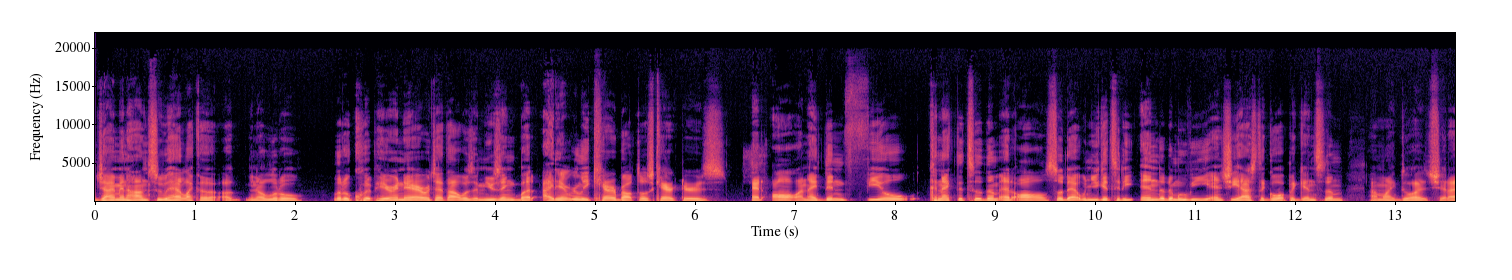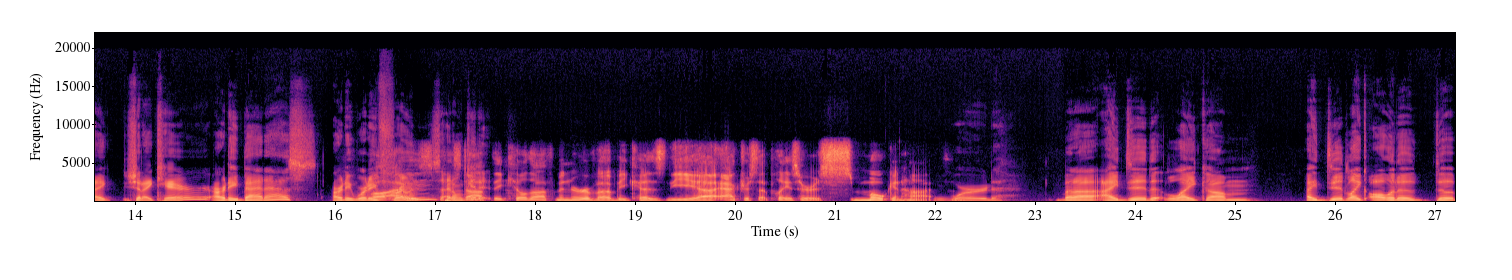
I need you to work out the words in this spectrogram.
Djimon Hounsou had like a, a you know little little quip here and there, which I thought was amusing. But I didn't really care about those characters at all, and I didn't feel connected to them at all. So that when you get to the end of the movie and she has to go up against them, I'm like, do I should I should I care? Are they badass? Are they were they Well, I friends? I, don't pissed get off it. they killed off Minerva because the uh, actress that plays her is smoking hot. Word. But uh, I did like um I did like all of the the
